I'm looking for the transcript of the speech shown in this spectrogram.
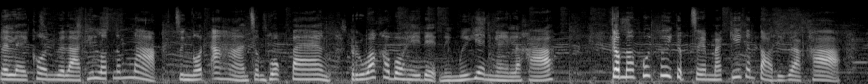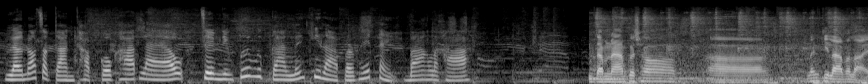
หลายๆ คนเวลาที่ลดน้ำหนัก จึงงดอาหารจำพวกแป้ง หรือว่าคาร์โบไฮเดรตในมื้อเย็นไงล่ะคะ กลับมาพูดคุยกับเจมส์แม็กกี้กันต่อดีกว่าค่ะ แล้วนอกจากการขับโกคาร์ทแล้ว เจมส์ยังปลื้มกับการเล่นกีฬาประเภทไหนอีกบ้างล่ะคะ ดำน้ำก็ชอบเอ่อเล่นกีฬามาหลาย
